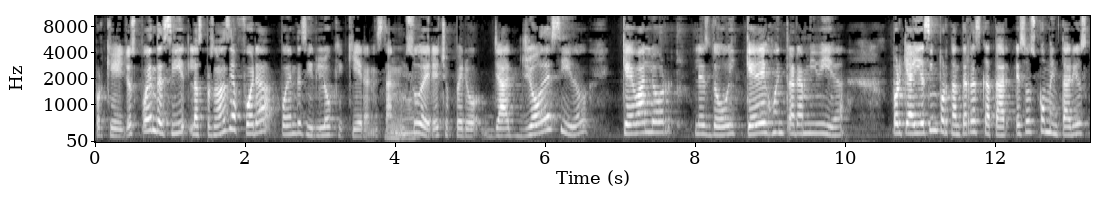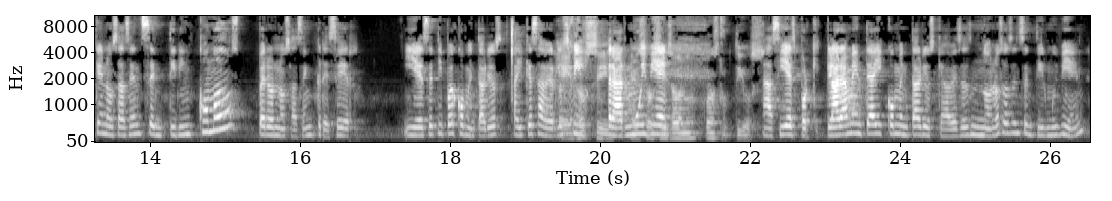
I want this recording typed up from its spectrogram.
Porque ellos pueden decir, las personas de afuera pueden decir lo que quieran, están en su derecho, pero ya yo decido qué valor les doy, qué dejo entrar a mi vida, porque ahí es importante rescatar esos comentarios que nos hacen sentir incómodos, pero nos hacen crecer. Y ese tipo de comentarios hay que saberlos filtrar muy bien. Sí son constructivos. Así es, porque claramente hay comentarios que a veces no nos hacen sentir muy bien,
